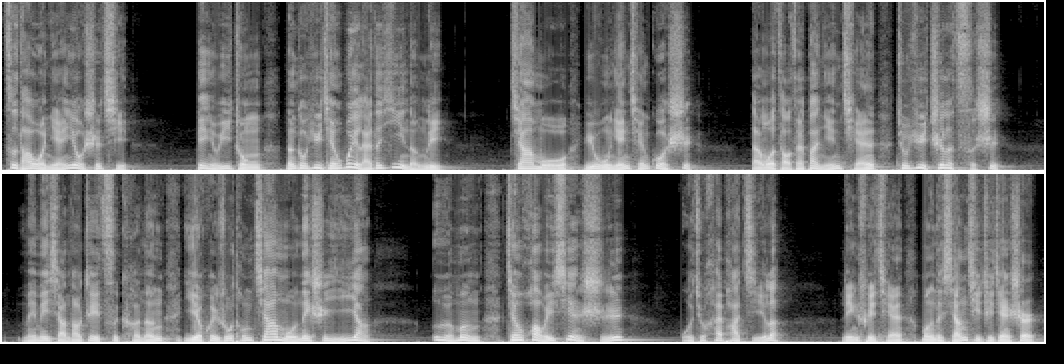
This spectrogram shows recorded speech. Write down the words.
自打我年幼时起，便有一种能够预见未来的异能力。家母于五年前过世，但我早在半年前就预知了此事。每每想到这次可能也会如同家母那时一样，噩梦将化为现实，我就害怕极了。临睡前猛地想起这件事儿，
